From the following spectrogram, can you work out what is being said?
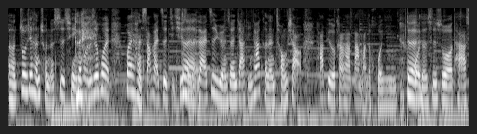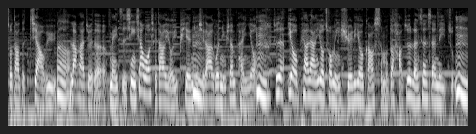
呃做一些很蠢的事情，或者是会会很伤害自己，其实来自原生家庭。他可能从小他譬如看到他爸妈的婚姻，对，或者是说他受到的教育，嗯，让他觉得没自信。像我写到有一篇就写到有个女生朋友，嗯，就是又漂亮又聪明，学历又高，什么都好，就是人生胜利组，嗯，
